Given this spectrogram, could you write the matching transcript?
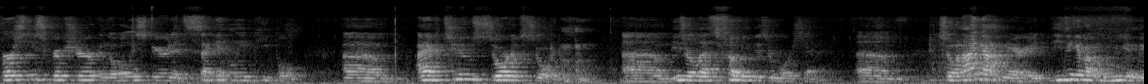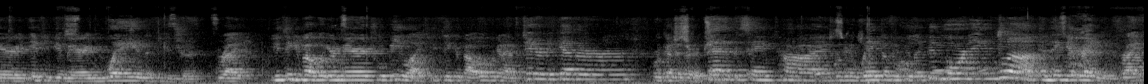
Firstly, Scripture and the Holy Spirit, and secondly, people. Um, I have two sort of stories. Um, these are less funny. These are more sad. So when I got married, you think about when you get married, if you get married, way in the future, right? You think about what your marriage will be like. You think about, oh, we're going to have dinner together, we're going to go to bed at the same time, we're going to wake up and be like, good morning, blah, and then get ready, right?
